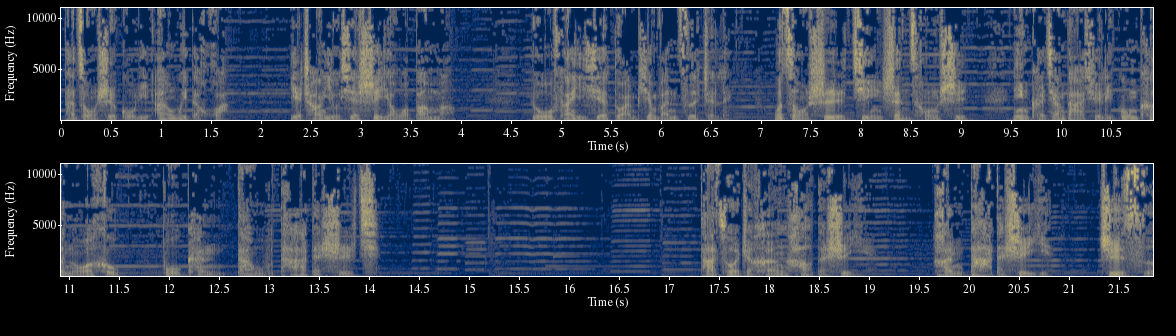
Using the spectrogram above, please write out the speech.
她总是鼓励安慰的话，也常有些事要我帮忙，如翻一些短篇文字之类。我总是谨慎从事，宁可将大学里功课挪后，不肯耽误她的事情。他做着很好的事业，很大的事业，至死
